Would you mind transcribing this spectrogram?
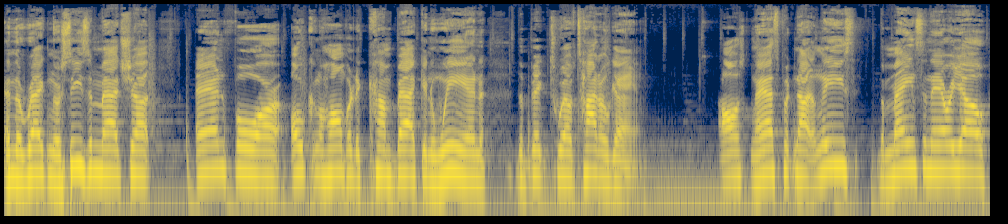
in the regular season matchup and for Oklahoma to come back and win the Big 12 title game. Last but not least, the main scenario,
